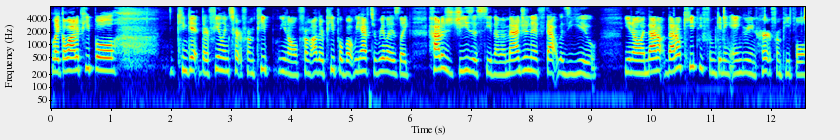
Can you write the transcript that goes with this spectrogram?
Like a lot of people can get their feelings hurt from people you know from other people but we have to realize like how does Jesus see them? Imagine if that was you you know and that that'll keep you from getting angry and hurt from people.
